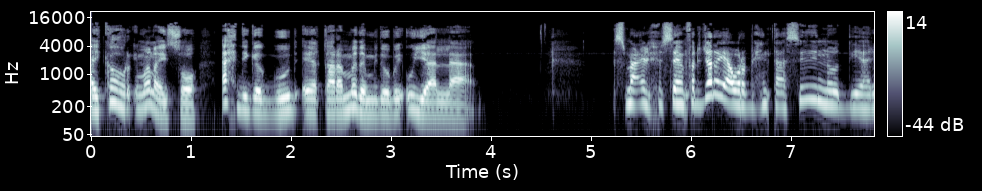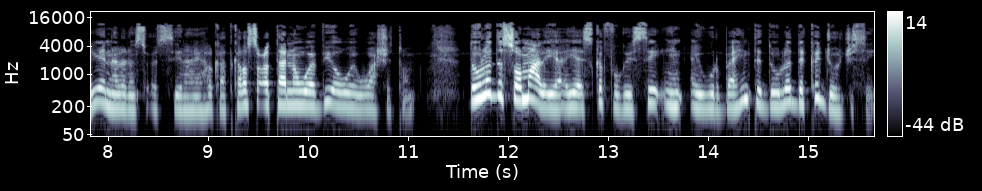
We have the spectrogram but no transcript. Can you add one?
ay ka hor imanayso axdiga guud ee qaramada midoobay u yaallaa ismaaciil xuseen farjar ayaa warbixintaasi noo diyaariyay nalana socodsiinaya halkaad kala socotaana waa v o a washington. Dowladda soomaaliya ayaa iska fogeysay in ay warbaahinta dowladda ka joojisay.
